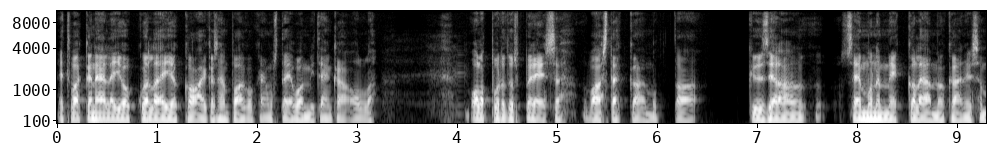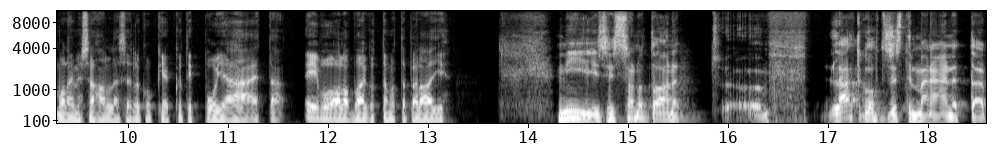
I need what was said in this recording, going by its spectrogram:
Että vaikka näillä joukkueilla ei olekaan aikaisempaa kokemusta, ei voi mitenkään olla, olla pudotuspeleissä vastakkain, mutta kyllä siellä on semmoinen mekkale ja niissä molemmissa halleissa, kun kiekko tippuu jää, että ei voi olla vaikuttamatta pelaajia. Niin, siis sanotaan, että lähtökohtaisesti mä näen, että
